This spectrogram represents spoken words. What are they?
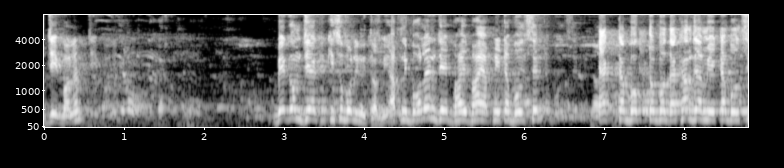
জি বলেন। বেগম জিয়াকে কিছু বলিনি তো আমি। আপনি বলেন যে ভাই ভাই আপনি এটা বলছেন। একটা বক্তব্য দেখান যে আমি এটা বলছি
